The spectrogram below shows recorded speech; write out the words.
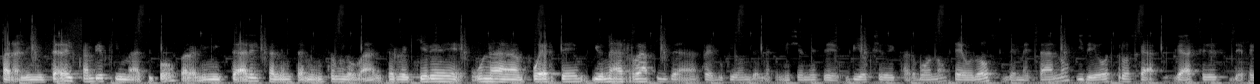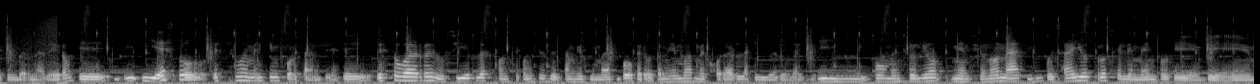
para limitar el cambio climático, para limitar el calentamiento global, se requiere una fuerte y una rápida reducción de las emisiones de dióxido de carbono, CO2, de metano y de otros gases de efecto invernadero. Eh, y, esto es sumamente importante. Eh, esto va a reducir las consecuencias del cambio climático, pero también va a mejorar la calidad del aire. Y como mencionó, mencionó Nati, pues hay otros elementos que, que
